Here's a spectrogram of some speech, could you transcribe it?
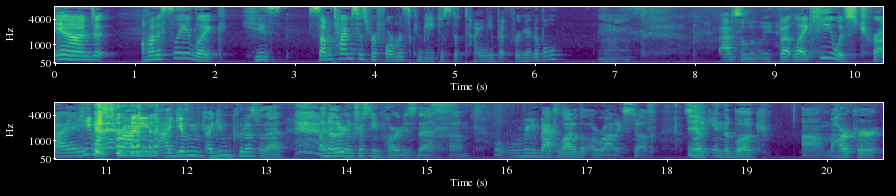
and honestly, like he's sometimes his performance can be just a tiny bit forgettable, absolutely, but like he was trying. he was trying. I give him I give him kudos for that. Another interesting part is that um, well, we're bringing back a lot of the erotic stuff. So like in the book, um, Harker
